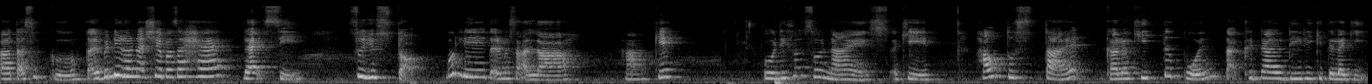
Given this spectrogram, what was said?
uh, tak suka, tak ada benda lah nak share pasal hair, let's see. So you stop. Boleh, tak ada masalah. Ha, okay. Oh, this one so nice. Okay. How to start kalau kita pun tak kenal diri kita lagi?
